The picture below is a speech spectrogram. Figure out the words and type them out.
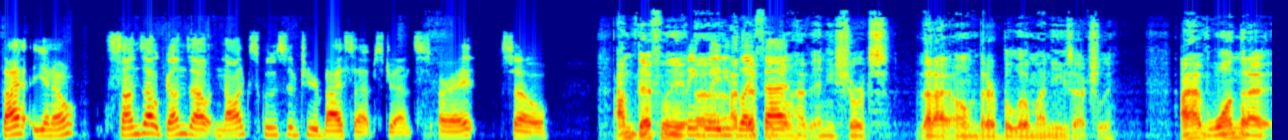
thigh. You know, sun's out, guns out. Not exclusive to your biceps, gents. All right. So I'm definitely. Think uh, ladies I like definitely that? don't have any shorts that I own that are below my knees. Actually, I have one that I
